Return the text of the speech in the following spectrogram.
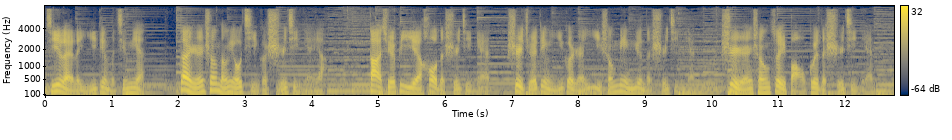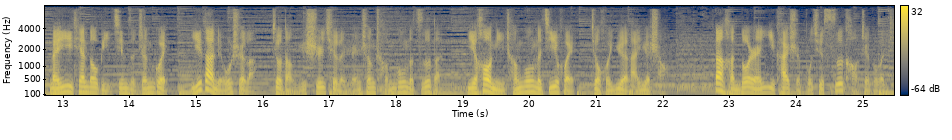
积累了一定的经验，但人生能有几个十几年呀？大学毕业后的十几年，是决定一个人一生命运的十几年，是人生最宝贵的十几年。每一天都比金子珍贵，一旦流逝了，就等于失去了人生成功的资本，以后你成功的机会就会越来越少。但很多人一开始不去思考这个问题。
